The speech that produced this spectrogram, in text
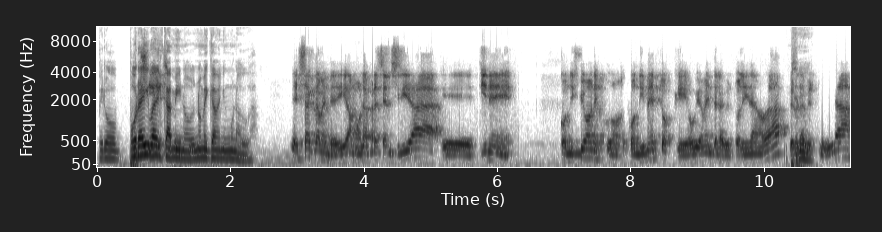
Pero por ahí va el camino, no me cabe ninguna duda. Exactamente, digamos, la presencialidad eh, tiene condiciones, condimentos que obviamente la virtualidad no da, pero la virtualidad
